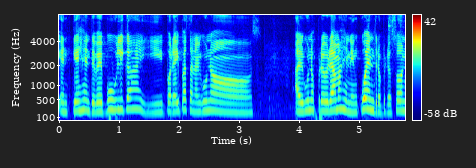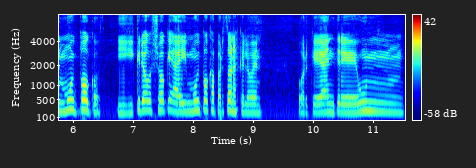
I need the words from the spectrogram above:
que es en TV pública y por ahí pasan algunos algunos programas en encuentro, pero son muy pocos. Y creo yo que hay muy pocas personas que lo ven. Porque entre un,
